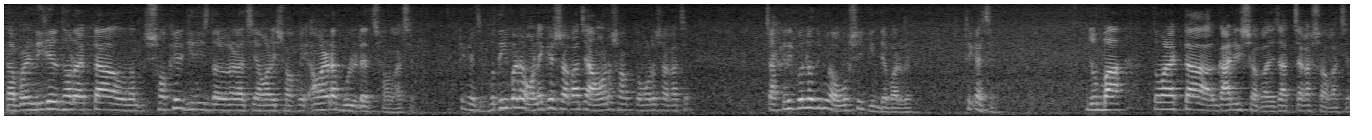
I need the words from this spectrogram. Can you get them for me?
তারপরে নিজের ধরো একটা শখের জিনিস দরকার আছে, আমার এই শখে, আমার একটা বুলেটের শখ আছে। ঠিক আছে? হতেই পারে অনেকের শখ আছে, আমারও শখ, তোমারও শখ আছে। চাকরি করলে তুমি অবশ্যই কিনতে পারবে। ঠিক আছে? বা তোমার একটা গাড়ির শখ আছে, চার চাকার শখ আছে,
